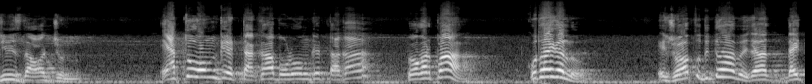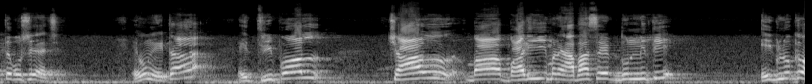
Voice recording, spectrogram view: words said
জিনিস দেওয়ার জন্য। এত অঙ্কের টাকা, বড় অঙ্কের টাকা, পগার পা, কোথায় গেল? এই জবাব তো দিতে হবে, যারা দায়িত্বে বসে আছে। এবং এটা এই ত্রিপল, চাল বা বাড়ি মানে আভাসের দুর্নীতি এইগুলোকেও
